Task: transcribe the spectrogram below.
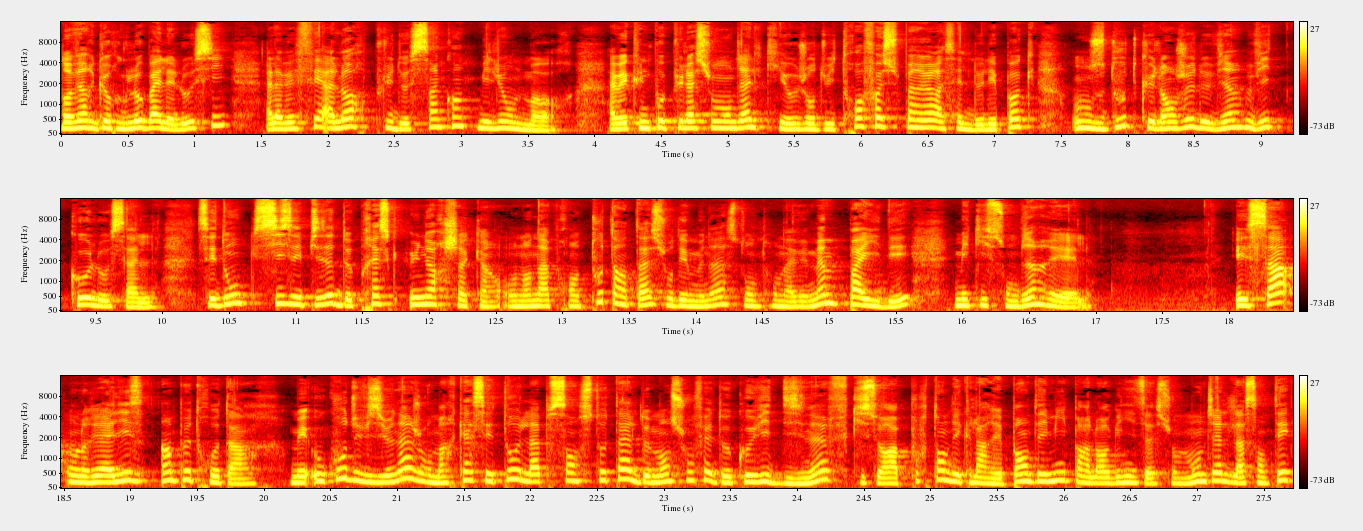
D'envergure globale elle aussi, elle avait fait alors plus de 50 millions de morts. Avec une population mondiale qui est aujourd'hui trois fois supérieure à celle de l'époque, on se doute que l'enjeu devient vite colossal. C'est donc six épisodes de presque une heure chacun. On en apprend tout un tas sur des menaces dont on n'avait même pas idée, mais qui sont bien réelles. Et ça, on le réalise un peu trop tard. Mais au cours du visionnage, on remarque assez tôt l'absence totale de mention faite au Covid-19, qui sera pourtant déclarée pandémie par l'Organisation mondiale de la santé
